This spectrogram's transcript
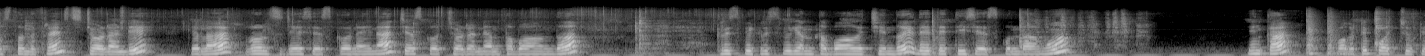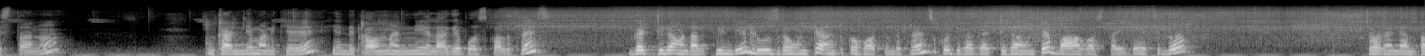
వస్తుంది ఫ్రెండ్స్. చూడండి ఇలా రోల్స్ చేసేసుకొని అయినా చేసుకోవచ్చు. చూడండి ఎంత బాగుందో. క్రిస్పీ క్రిస్పీగా ఎంత బాగా వచ్చిందో ఇదైతే తీసేసుకుందాము. ఇంకా ఒకటి పోసి చూపిస్తాను. ఇంకా అన్నీ మనకి ఎన్ని కావాలన్నా అన్నీ ఇలాగే పోసుకోవాలి ఫ్రెండ్స్. గట్టిగా ఉండాలి. పిండి లూజ్గా ఉంటే అంటుకోబోతుంది ఫ్రెండ్స్. కొద్దిగా గట్టిగా ఉంటే బాగా వస్తాయి దోశలు. చూడండి ఎంత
